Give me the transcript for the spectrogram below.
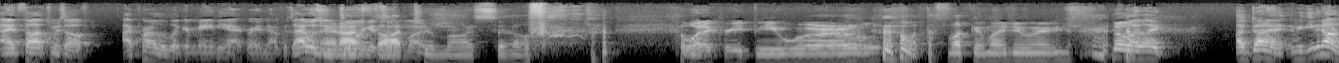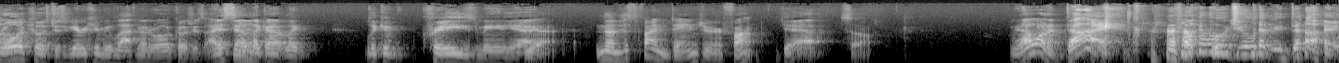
I thought to myself, I probably look like a maniac right now because I was enjoying it so much. To myself, what a creepy world. what the fuck am I doing? no, like, like I've done it. I mean, even on roller coasters. If you ever hear me laughing on roller coasters, I sound Yeah. like a like like a crazed maniac. Yeah. No, just find danger fun. Yeah. So. I mean, I want to die. Why would you let me die?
